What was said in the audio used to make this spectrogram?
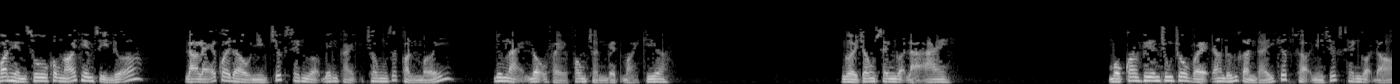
Văn Hiền Xu không nói thêm gì nữa, lặng lẽ quay đầu nhìn chiếc xe ngựa bên cạnh trông rất còn mới, nhưng lại lộ vẻ phong trần mệt mỏi kia. Người trong xe ngựa là ai? Một quan viên Trung Châu vệ đang đứng gần đấy khiếp sợ nhìn chiếc xe ngựa đó.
